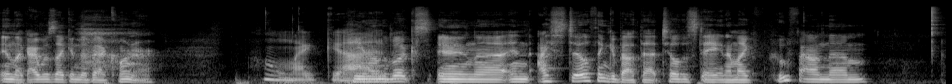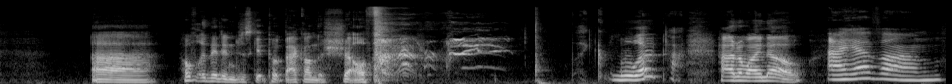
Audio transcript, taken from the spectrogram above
and like I was like in the back corner. Oh my god! peeing on the books and uh, and I still think about that till this day and I'm like who found them? Uh hopefully they didn't just get put back on the shelf. Like what? How do I know? I have um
